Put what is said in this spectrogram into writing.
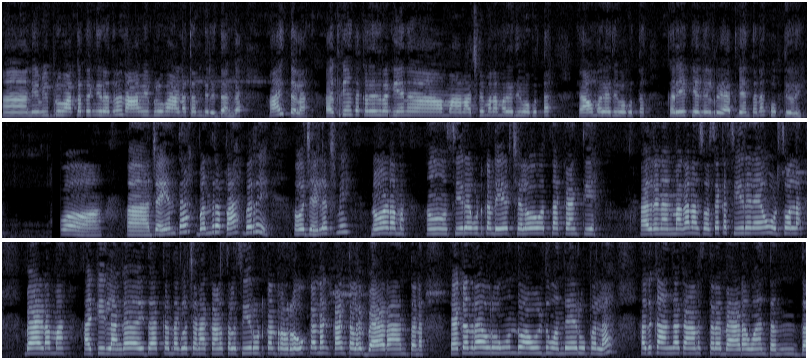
ಆ, ನೀವಿಬ್ರು ಅಕ್ಕ ತಂಗಿರಂದ್ರೆ ನಾವಿಬ್ರು ಅಣ್ಣ ತಮ್ಮದಿರಿದ್ದಂಗ ಆಯ್ತಲ್ಲ? ಅದಕ್ಕೆ ಅಂತ ಕರೆಯೋದ್ರಾಗ ಏನು ನಾಚಿಕೆ ಮನ ಮರ್ಯಾದೆ ಹೋಗುತ್ತಾ? ಯಾವ ಮರ್ಯಾದೆ ಹೋಗುತ್ತಾ? ಕರೆಯಕ್ಕೆ ಏನಿಲ್ರಿ ಅದಕ್ಕೆ ಅಂತಾನೆ ಕೂಗ್ತೀವಿ ಓ ಜಯಂತ ಬಂದ್ರಪ್ಪ ಬರ್ರಿ. ಓ ಜಯಲಕ್ಷ್ಮಿ ನೋಡಮ್ಮ. ಹ್ಞೂ ಸೀರೆ ಉಟ್ಕೊಂಡು ಚಲೋ ಹೊತ್ನಾಗ ಕಾಣ್ತೀಯ? ಆದ್ರೆ ನನ್ನ ಮಗ ನನ್ನ ಸೊಸೆಕ ಸೀರೆನೇ ಉಡ್ಸೋಲ್ಲ. ಬೇಡಮ್ಮ, ಆಕೆ ಲಂಗ ಇದು ಹಾಕಂದಾಗಲೂ ಚೆನ್ನಾಗಿ ಕಾಣಿಸ್ತಾಳೆ ಸೀರೆ ಉಟ್ಕೊಂಡ್ರೆ ಅವ್ರು ಹೋಗ್ಕೊಂಡಂಗೆ ಕಾಣ್ತಾಳೆ, ಬೇಡ ಅಂತಾನೆ. ಯಾಕಂದ್ರೆ ಅವರು ಒಂದು ಅವಳದು ಒಂದೇ ರೂಪಲ್ಲ. ಅದಕ್ಕೆ ಹಂಗ ಕಾಣಿಸ್ತಾರೆ ಬೇಡವ ಅಂತಂದ.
